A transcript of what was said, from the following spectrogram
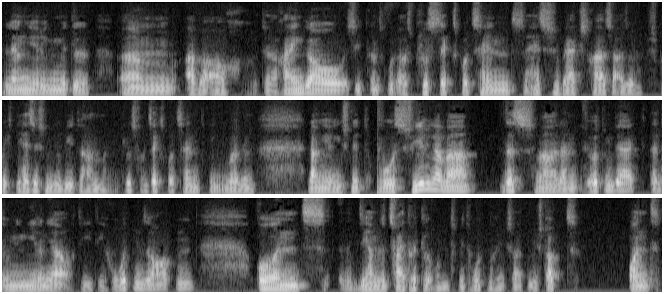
langjährigen Mittel, ähm, aber auch der Rheingau sieht ganz gut aus, plus sechs Prozent. Hessische Bergstraße, also sprich die hessischen Gebiete haben einen Plus von sechs Prozent gegenüber dem langjährigen Schnitt. Wo es schwieriger war, das war dann Württemberg. Da dominieren ja auch die, die roten Sorten. Und die haben so zwei Drittel rund mit roten Rebsorten gestoppt. Und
